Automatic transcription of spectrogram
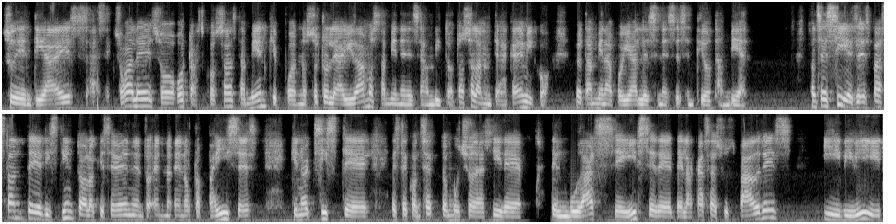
sus identidades asexuales o otras cosas también que pues, nosotros le ayudamos también en ese ámbito, no solamente académico, pero también apoyarles en ese sentido también. Entonces sí, es, bastante distinto a lo que se ve en, otros países, que no existe este concepto mucho de así de, mudarse, irse de, la casa de sus padres y vivir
